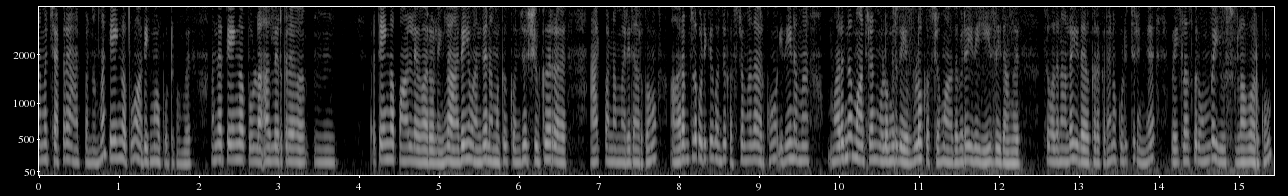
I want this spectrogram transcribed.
நம்ம சக்கரை ஆட் பண்ணாமல் தேங்காய் பூ அதிகமாக போட்டுக்கோங்க. அந்த தேங்காய் பூவில் அதில் இருக்கிற தேங்காய் பாலில் வரும் இல்லைங்களா? அதையும் வந்து நமக்கு கொஞ்சம் சுகர் ஆட் பண்ண மாதிரி தான் இருக்கும். ஆரம்பத்தில் குடிக்க கொஞ்சம் கஷ்டமாக தான் இருக்கும். இதே நம்ம மருந்து மாத்திரன்னு முழுங்குறது எவ்வளோ கஷ்டமோ அதை விட இது ஈஸி தாங்க. ஸோ அதனால் இதை கரெக்டான குடிச்சிருங்க. வெயிட் லாஸ்க்கு ரொம்ப யூஸ்ஃபுல்லாகவும் இருக்கும்.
